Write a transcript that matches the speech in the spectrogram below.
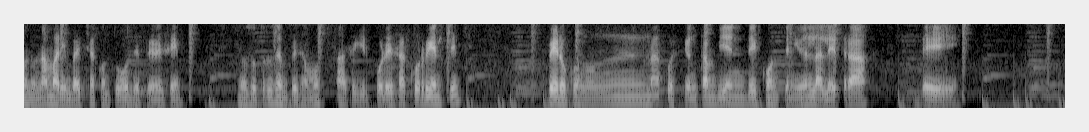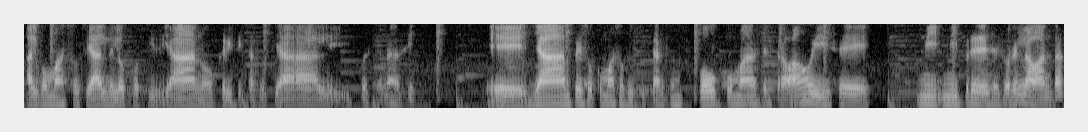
con una marimba hecha con tubos de PVC. Nosotros empezamos a seguir por esa corriente, pero con una cuestión también de contenido en la letra de algo más social de lo cotidiano, crítica social y cuestiones así. Eh, ya empezó como a sofisticarse un poco más el trabajo y se, mi, mi predecesor en la banda,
